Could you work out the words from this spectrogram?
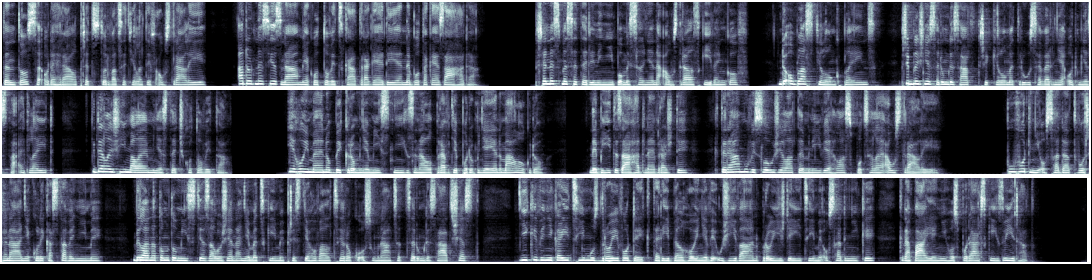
Tento se odehrál před 120 lety v Austrálii a dodnes je znám jako tovická tragédie nebo také záhada. Přenesme se tedy nyní pomyslně na australský venkov do oblasti Long Plains, přibližně 73 kilometrů severně od města Adelaide, kde leží malé městečko Tovita. Jeho jméno by kromě místních znal pravděpodobně jen málo kdo. Nebýt záhadné vraždy, která mu vysloužila temný věhlas po celé Austrálii. Původní osada, tvořená několika staveními, byla na tomto místě založena německými přistěhovalci roku 1876 díky vynikajícímu zdroji vody, který byl hojně využíván projíždějícími osadníky k napájení hospodářských zvířat.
